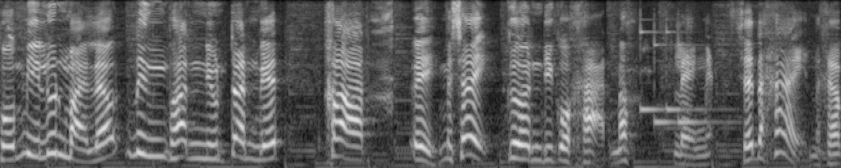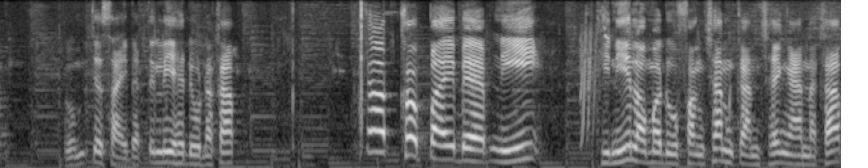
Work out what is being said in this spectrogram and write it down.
ผมมีรุ่นใหม่แล้ว 1,000 นิวตันเมตร ขาด เอ้ยไม่ใช่เกินดีกว่าขาดเนาะแรงเนี่ยใช้ได้นะครับ ผมจะใส่แบตเตอรี่ให้ดูนะครับกับเข้าไปแบบนี้ ทีนี้เรามาดูฟังก์ชันการใช้งานนะครับ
